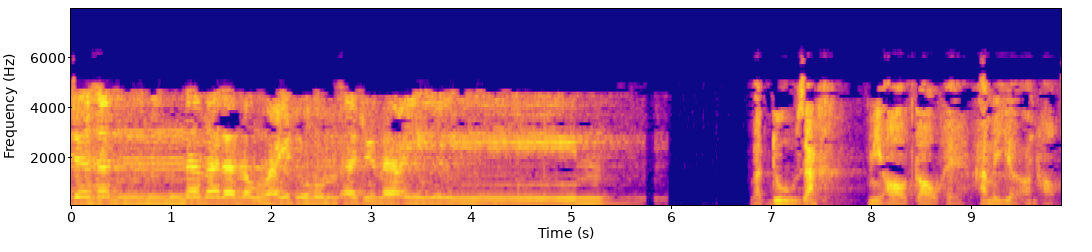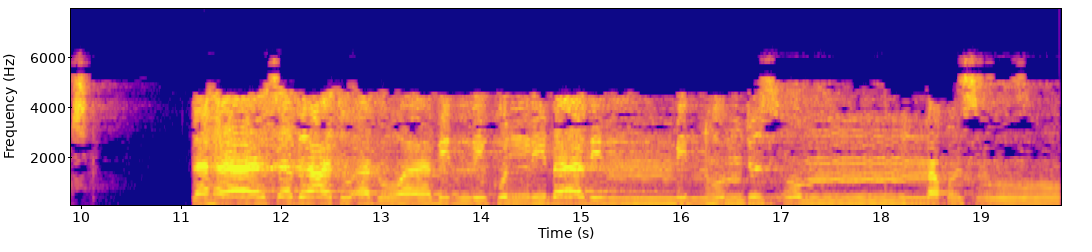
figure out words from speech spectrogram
جهنم لموعدهم اجمعین و دوزخ میادگاه همه آنهاست. لها سبعة أبواب لكل باب منهم جزء مقسوم.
